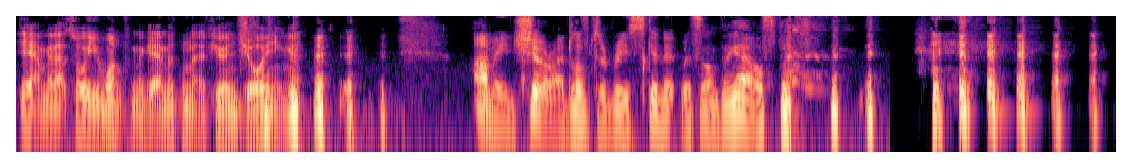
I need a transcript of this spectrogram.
yeah. I mean, that's all you want from a game, isn't it? If you're enjoying it. I mean, sure, I'd love to reskin it with something else, but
